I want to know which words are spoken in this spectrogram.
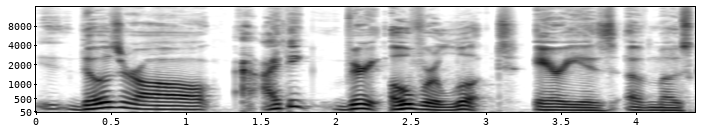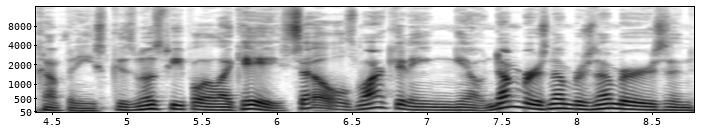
those are all, I think, very overlooked areas of most companies because most people are like, hey, sales, marketing, you know, numbers, numbers, numbers, and,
